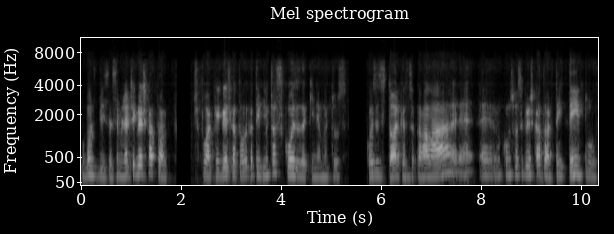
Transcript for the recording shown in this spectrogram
como eu disse, é semelhante à igreja católica. Tipo, aqui a igreja católica tem muitas coisas aqui, né? Muitas coisas históricas, não sei o que lá. Lá é, é como se fosse a igreja católica. Tem templo,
